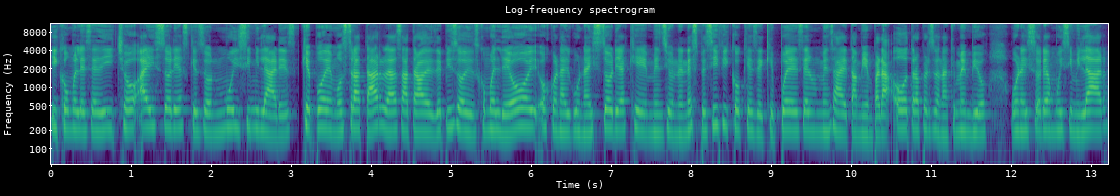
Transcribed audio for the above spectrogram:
Y como les he dicho, hay historias que son muy similares, que podemos tratarlas a través de episodios como el de hoy o con alguna historia que menciono en específico, que sé que puede ser un mensaje también para otra persona que me envió una historia muy similar.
